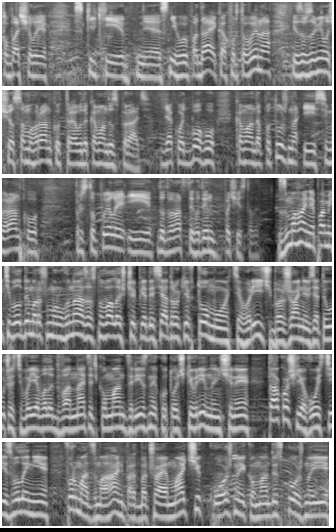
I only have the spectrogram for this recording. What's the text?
Побачили, скільки е, снігу випадає, яка хуртовина, і зрозуміли, що з самого ранку треба буде команду збирати. Дякувати Богу, команда потужна, і 7 ранку приступили і до 12 годин почистили. Змагання пам'яті Володимира Шмургуна заснували ще 50 років тому. Цьогоріч бажання взяти участь виявили 12 команд з різних куточків Рівненщини. Також є гості із Волині. Формат змагань передбачає матчі кожної команди з кожної.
